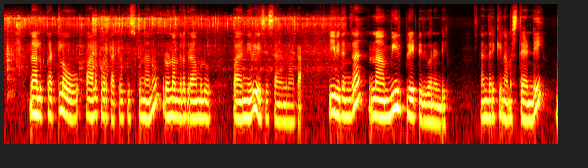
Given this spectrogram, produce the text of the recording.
నాలుగు కట్టలు పాలకూర కట్టలు తీసుకున్నాను. రెండు వందల గ్రాములు పన్నీరు వేసేసానమాట ఈ విధంగా నా మీల్ ప్లేట్ ఇదిగోనండి. అందరికీ నమస్తే అండి.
